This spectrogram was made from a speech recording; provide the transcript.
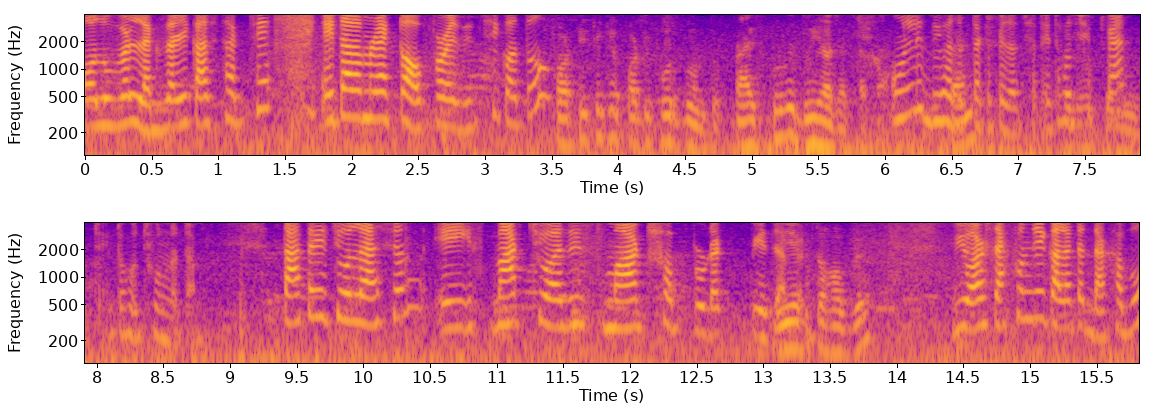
অল ওভার লাক্সারি কাজ থাকছে। এটা আমরা একটা অফারে দিচ্ছি কত? 40 থেকে 44 পর্যন্ত। প্রাইস পড়বে 2000 টাকা। অনলি দুই হাজার Pant? টাকা পেয়ে যাচ্ছেন। এটা হচ্ছে প্যান্ট এটা হচ্ছে উন্নাটা তাড়াতাড়ি চলে আসেন এই স্মার্ট চয়েসে স্মার্ট সব প্রোডাক্ট পেয়ে যাবেন। একটা হবে। ভিউয়ার্স এখন যে কালারটা দেখাবো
